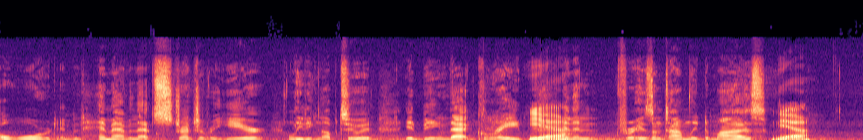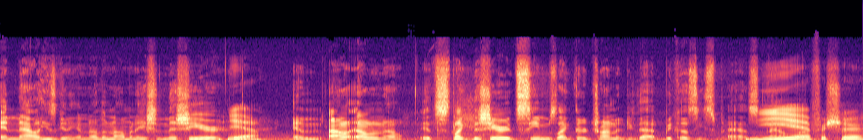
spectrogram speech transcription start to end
award and him having that stretch of a year leading up to it, it being that great, Yeah. and then for his untimely demise, Yeah. and now he's getting another nomination this year, Yeah. And I don't, I don't know. It's like this year, it seems like they're trying to do that because he's passed. Yeah, but- for sure.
